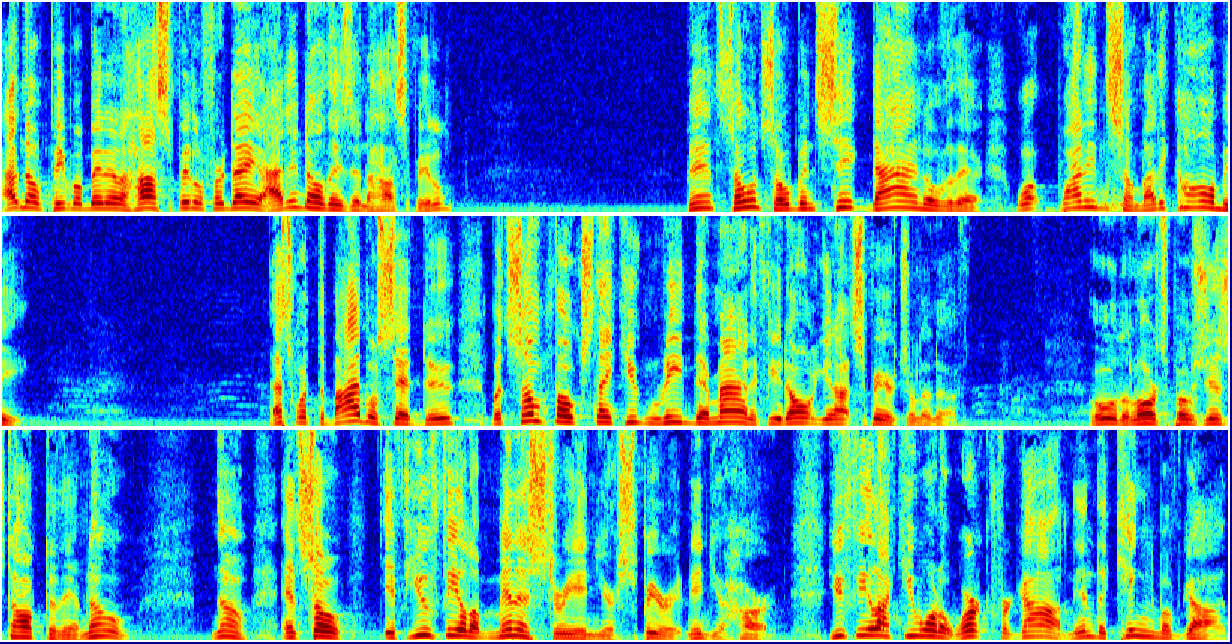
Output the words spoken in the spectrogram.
I know people have been in a hospital for a day. I didn't know they was in the hospital. Man, so and so been sick, dying over there. Well, why didn't somebody call me? That's what the Bible said do. But some folks think you can read their mind. If you don't, you're not spiritual enough. Oh, the Lord's supposed to just talk to them. No, no. And so if you feel a ministry in your spirit and in your heart, you feel like you want to work for God and in the kingdom of God,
